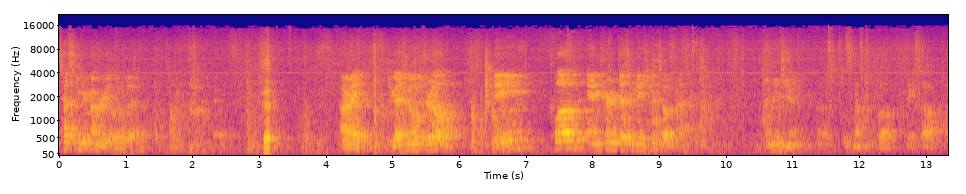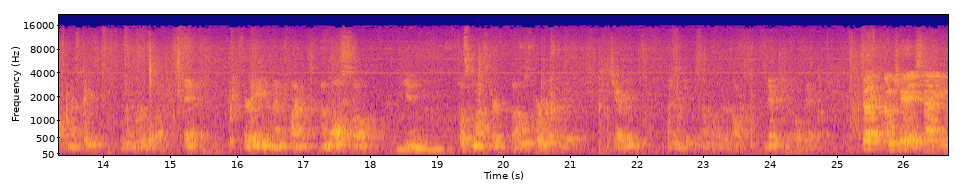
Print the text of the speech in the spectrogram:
testing your memory a little bit. All right, you guys know the drill? Name, club, and current designation of Toastmaster. I'm Eugene, uh, Toastmaster Club, ex Hoffman Estates, member of F, 38 and 95. I'm also in Toastmaster um, Herbert with Jerry and maybe some other, oh, Nick, okay. So I'm curious, now you,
